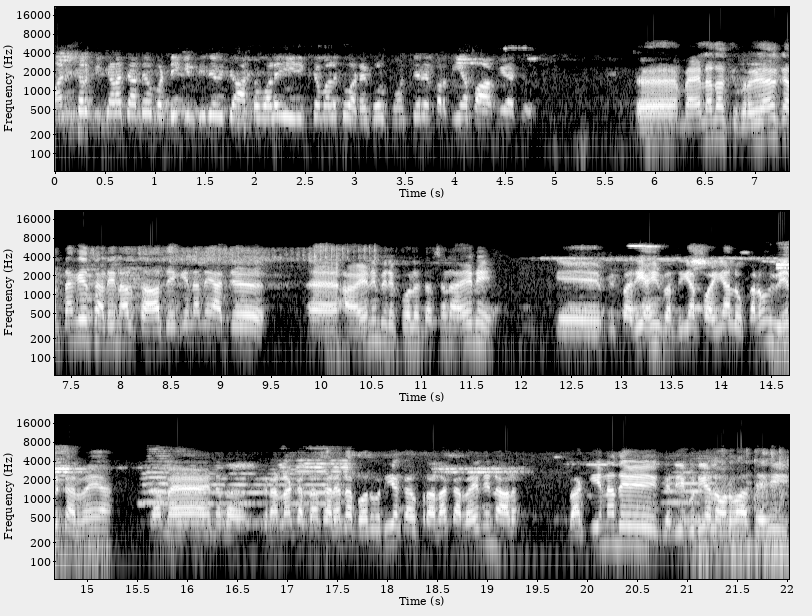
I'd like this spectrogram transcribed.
ਹਾਂਜੀ ਸਰ ਕੀ ਕਹਿਣਾ ਚਾਹੁੰਦੇ ਹੋ? ਵੱਡੀ ਗਿਣਤੀ ਦੇ ਵਿੱਚ ਆਟੋ ਵਾਲੇ ਈ ਰਿਕਸ਼ਾ ਵਾਲੇ ਤੁਹਾਡੇ ਕੋਲ ਪਹੁੰਚੇ ਨੇ ਵਰਦੀਆਂ ਪਾ ਕੇ ਅੱਜ? ਮੈਂ ਇਹਨਾਂ ਦਾ ਸ਼ੁਕਰਗੁਜ਼ਾਰ ਕਰਦਾ ਕਿ ਸਾਡੇ ਨਾਲ ਸਾਥ ਦੇ ਕੇ ਇਹਨਾਂ ਨੇ ਅੱਜ ਆਏ ਨੇ ਮੇਰੇ ਕੋਲ ਦੱਸਣ ਆਏ ਨੇ। ਕਿ ਵੀ ਭਾਜੀ ਅਸੀਂ ਵਰਦੀਆਂ ਪਵਾਈਆਂ ਲੋਕਾਂ ਨੂੰ ਵੀ ਵੇਅਰ ਕਰ ਰਹੇ ਆ ਤਾਂ ਮੈਂ ਇਹਨਾਂ ਦਾ ਸ਼ੁਕਰਾਨਾ ਕਰਦਾ ਸਾਰਿਆਂ ਦਾ ਬਹੁਤ ਵਧੀਆ ਕ- ਉਪਰਾਲਾ ਕਰ ਰਹੇ ਨੇ ਨਾਲ। ਬਾਕੀ ਇਹਨਾਂ ਦੇ ਗੱਡੀਆਂ ਗੁੱਡੀਆਂ ਲਾਉਣ ਵਾਸਤੇ ਅਸੀਂ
